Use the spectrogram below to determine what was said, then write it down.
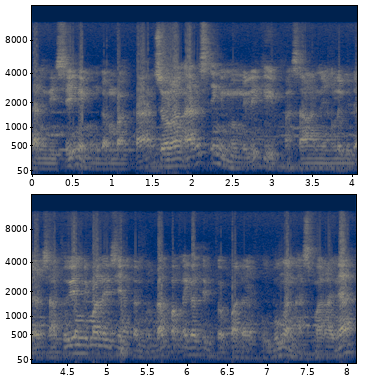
Dan di sini menggambarkan seorang Aris ingin memiliki pasangan yang lebih dari satu yang di mana di sini akan berdampak negatif kepada hubungan asmaranya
